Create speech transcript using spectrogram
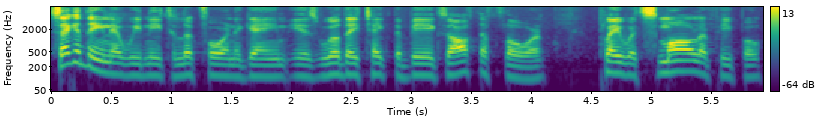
Second thing that we need to look for in the game is will they take the bigs off the floor, play with smaller people,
